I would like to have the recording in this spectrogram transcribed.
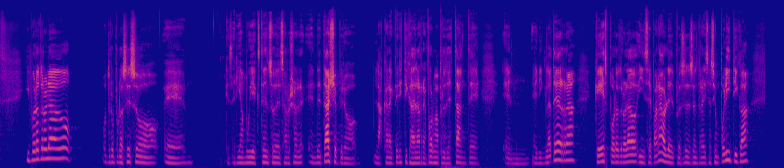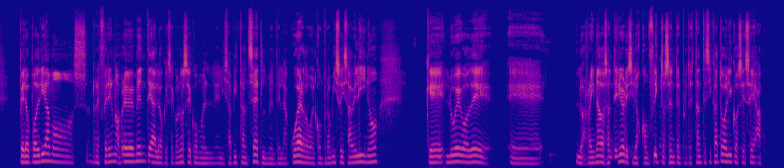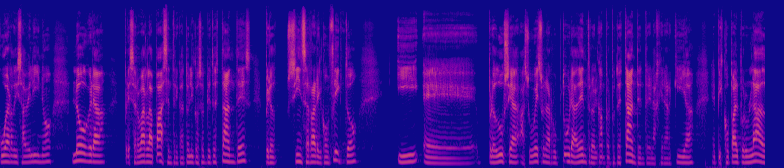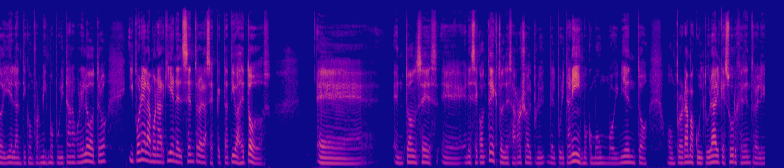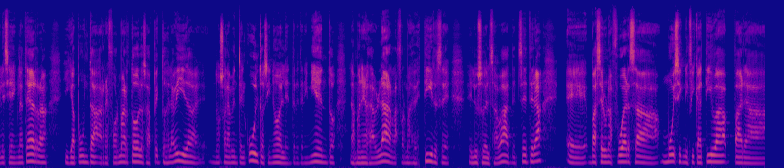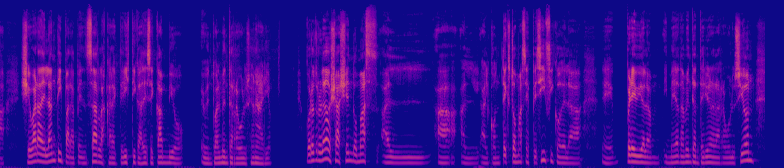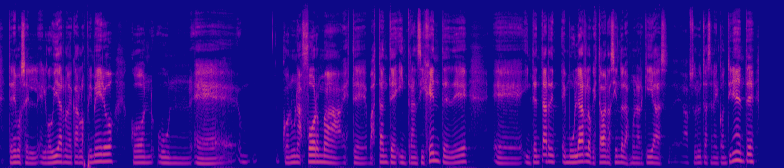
Y por otro lado, otro proceso que sería muy extenso de desarrollar en detalle, pero las características de la reforma protestante en, Inglaterra, que es por otro lado inseparable del proceso de centralización política, pero podríamos referirnos brevemente a lo que se conoce como el Elizabethan Settlement, el acuerdo o el compromiso isabelino, que luego de eh, los reinados anteriores y los conflictos entre protestantes y católicos, ese acuerdo isabelino logra preservar la paz entre católicos y protestantes, pero sin cerrar el conflicto, y eh, produce a, su vez una ruptura dentro del campo protestante entre la jerarquía episcopal por un lado y el anticonformismo puritano por el otro, y pone a la monarquía en el centro de las expectativas de todos. Eh, entonces, eh, en ese contexto, el desarrollo del, puritanismo como un movimiento o un programa cultural que surge dentro de la Iglesia de Inglaterra y que apunta a reformar todos los aspectos de la vida, eh, no solamente el culto, sino el entretenimiento, las maneras de hablar, las formas de vestirse, el uso del sabbat, etc., eh, va a ser una fuerza muy significativa para llevar adelante y para pensar las características de ese cambio eventualmente revolucionario. Por otro lado, ya yendo más al, contexto más específico de la eh, previo a inmediatamente anterior a la revolución, tenemos el, gobierno de Carlos I con un eh, con una forma este, bastante intransigente de eh, intentar emular lo que estaban haciendo las monarquías absolutas en el continente.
